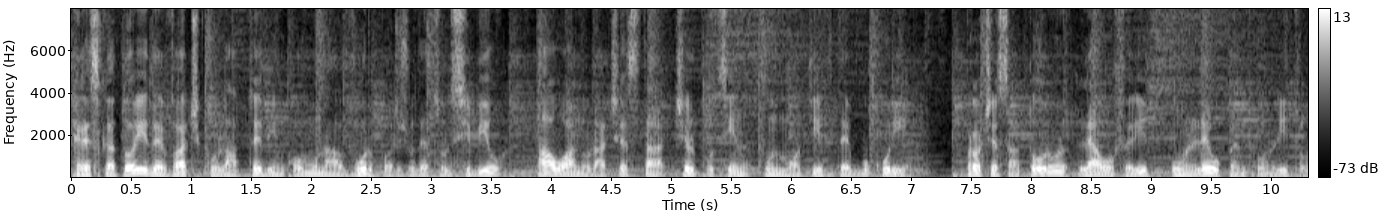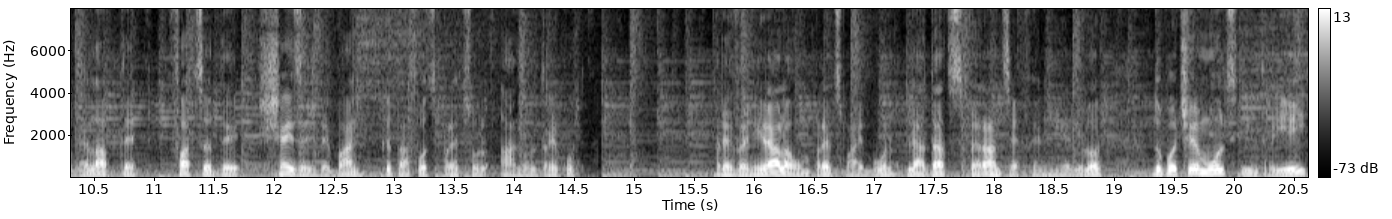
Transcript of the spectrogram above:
Crescătorii de vaci cu lapte din comuna Vurpăr, județul Sibiu, au anul acesta cel puțin un motiv de bucurie. Procesatorul le-a oferit un leu pentru un litru de lapte față de 60 de bani cât a fost prețul anul trecut. Revenirea la un preț mai bun le-a dat speranțe fermierilor, după ce mulți dintre ei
